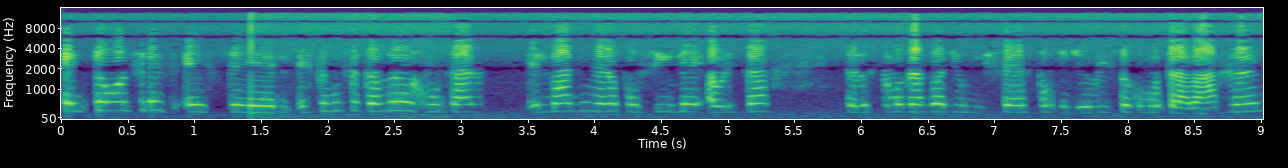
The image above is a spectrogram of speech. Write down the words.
Entonces, este, estamos tratando de juntar el más dinero posible. Ahorita se lo estamos dando a UNICEF porque yo he visto cómo trabajan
